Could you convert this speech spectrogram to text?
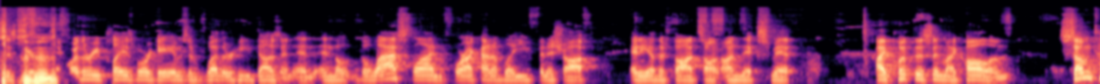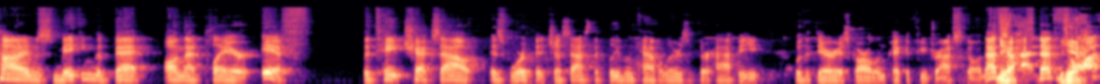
this year, mm-hmm. whether he plays more games and whether he doesn't. And and the, the last line before I kind of let you finish off any other thoughts on, on Nick Smith, I put this in my column. Sometimes making the bet on that player, if the tape checks out, is worth it. Just ask the Cleveland Cavaliers if they're happy with the Darius Garland pick a few drafts ago. And that's yeah. that, that yeah. thought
